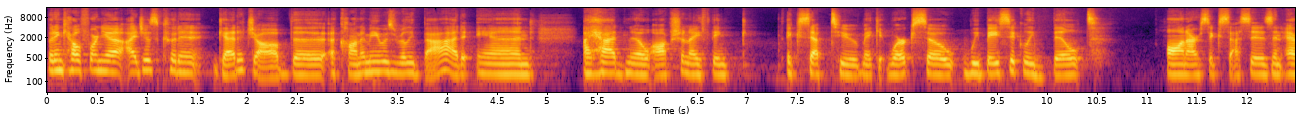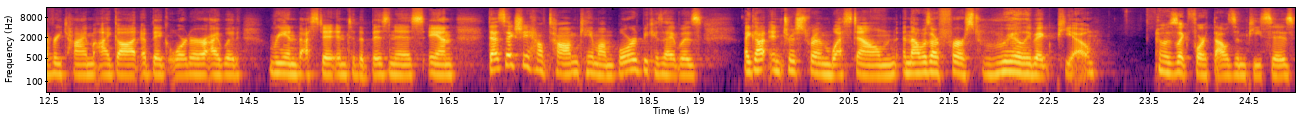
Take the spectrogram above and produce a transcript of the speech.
But in California, I just couldn't get a job. The economy was really bad. And I had no option, I think, except to make it work. So we basically built on our successes. And every time I got a big order, I would reinvest it into the business. And that's actually how Tom came on board because I was, I got interest from West Elm, and that was our first really big PO. It was like 4,000 pieces.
